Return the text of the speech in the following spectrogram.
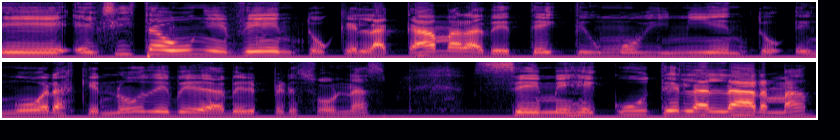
eh, exista un evento que la cámara detecte un movimiento en horas que no debe de haber personas, se me ejecute la alarma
